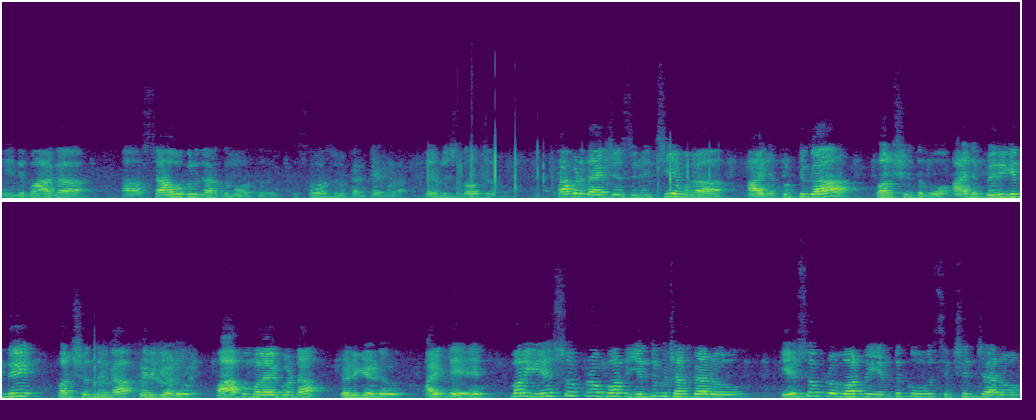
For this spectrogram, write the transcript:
ఇది బాగా సాహుకులకు అర్థమవుతుంది. విశ్వాసుల కంటే కూడా. దేవుని స్తోత్రం. కాబట్టి దయచేసి నిశ్చయముగా ఆయన పుట్టుగా పరిశుద్ధము. ఆయన పెరిగింది పరిశుద్ధంగా పెరిగాడు. పాపము లేకుండా పెరిగాడు. అయితే మరి యేసు ప్రభువారిని ఎందుకు చంపారు? యేసు ప్రభువారిని ఎందుకు శిక్షించారు?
